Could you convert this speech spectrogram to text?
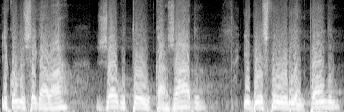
E quando chegar lá, joga o teu cajado. E Deus foi orientando.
